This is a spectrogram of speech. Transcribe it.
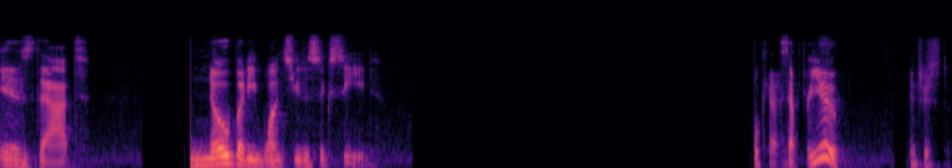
is that nobody wants you to succeed Okay. except for you. Interesting.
